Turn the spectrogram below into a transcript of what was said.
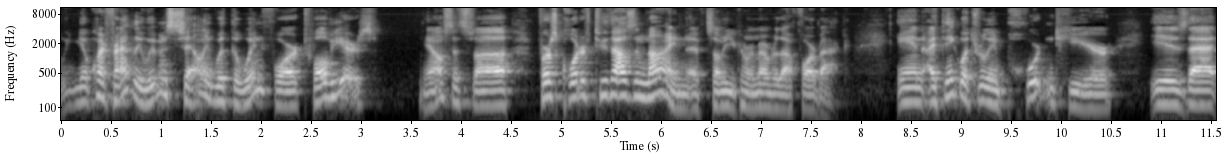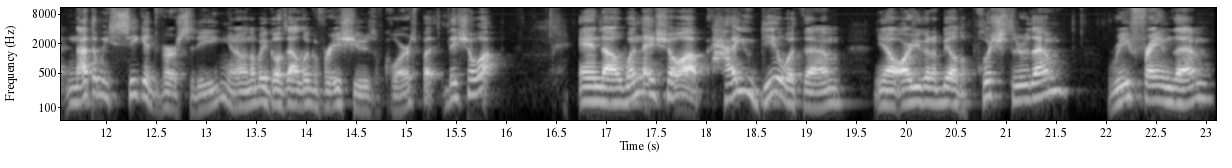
know, quite frankly, we've been sailing with the wind for 12 years. You know, since uh, first quarter of 2009, if some of you can remember that far back. And I think what's really important here is that not that we seek adversity, you know, nobody goes out looking for issues, of course, but they show up. And uh, when they show up, how you deal with them, you know, are you going to be able to push through them, reframe them,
